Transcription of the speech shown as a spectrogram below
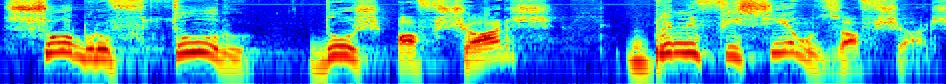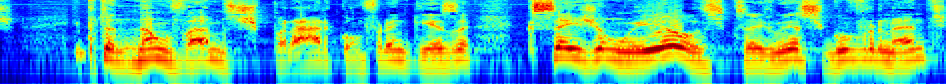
sobre o futuro dos offshores, beneficiam dos offshores. E, portanto, não vamos esperar com franqueza que sejam eles, que sejam esses governantes,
